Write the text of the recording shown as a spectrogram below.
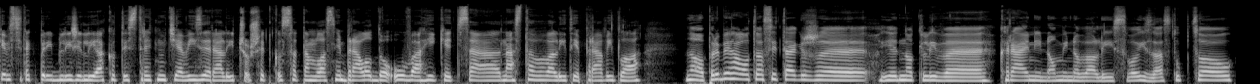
keby ste tak priblížili, ako tie stretnutia vyzerali, čo všetko sa tam vlastne bralo do úvahy, keď sa nastavovali tie pravidlá. No, prebiehalo to asi tak, že jednotlivé krajiny nominovali svojich zástupcov.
